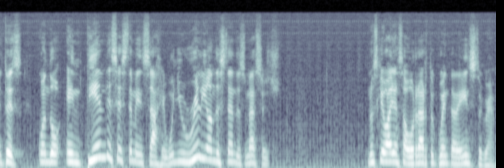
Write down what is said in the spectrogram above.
Entonces, cuando entiendes este mensaje, when you really understand this message, no es que vayas a borrar tu cuenta de Instagram.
